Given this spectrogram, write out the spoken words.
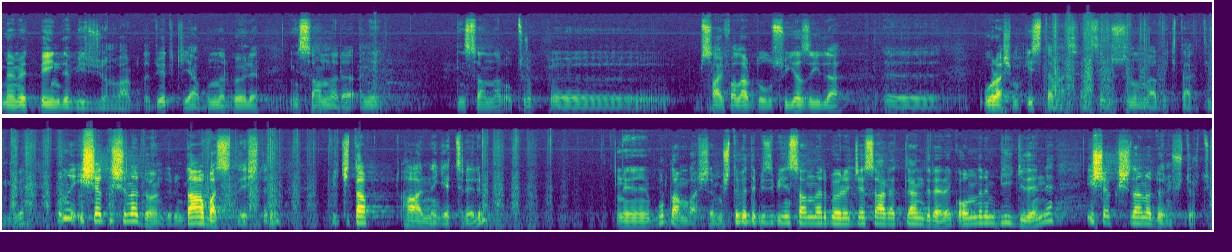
Mehmet Bey'in de vizyonu var burada. Diyor ki ya bunları böyle insanlara hani insanlar oturup e, sayfalar dolusu yazıyla e, uğraşmak istemez. Yani senin sunumlardaki taktiğin gibi. Bunu iş akışına döndürün, daha basitleştirin. Bir kitap haline getirelim. Ee, buradan başlamıştı ve de biz bir insanları böyle cesaretlendirerek onların bilgilerini iş akışlarına dönüştürdük.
